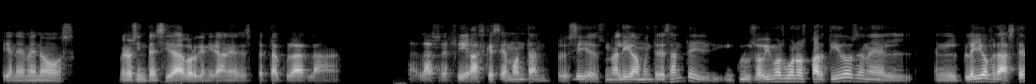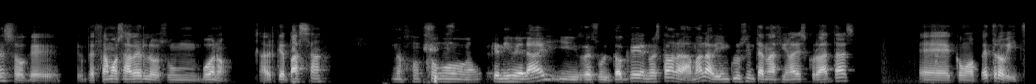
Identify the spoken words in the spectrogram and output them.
tiene menos, menos intensidad porque en Irán es espectacular la, las refriegas que se montan. Pero sí, es una liga muy interesante. Incluso vimos buenos partidos en el, en el playoff de ascenso, que, empezamos a verlos un, bueno, a ver qué pasa, no como qué nivel hay, y resultó que no estaba nada mal. Había incluso internacionales croatas eh, como Petrovic.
